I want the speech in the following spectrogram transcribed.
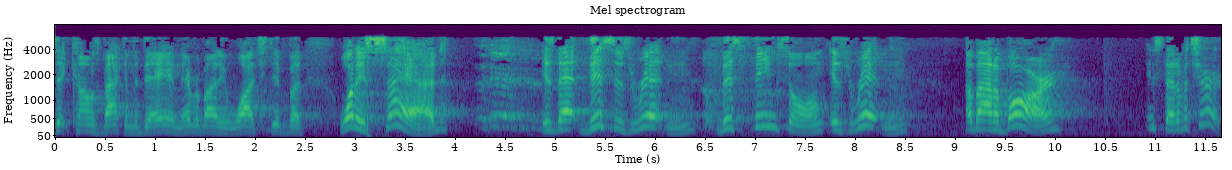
sitcoms back in the day, and everybody watched it. But what is sad is that this is written, this theme song is written about a bar instead of a church.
